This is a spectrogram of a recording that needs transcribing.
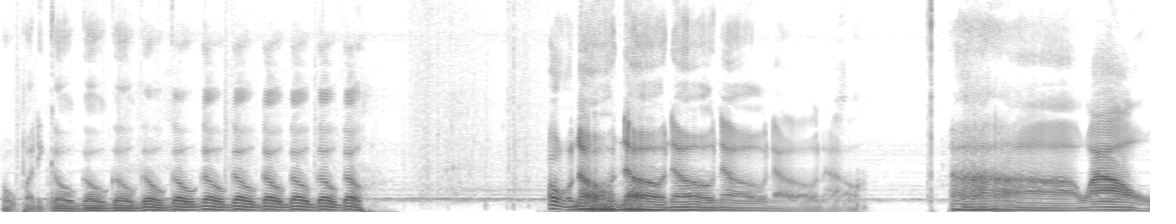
Oh, buddy, go, go, go, go, go, go, go, go, go, go, go. Oh, no, no, no, no, no, no. Ah, wow.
